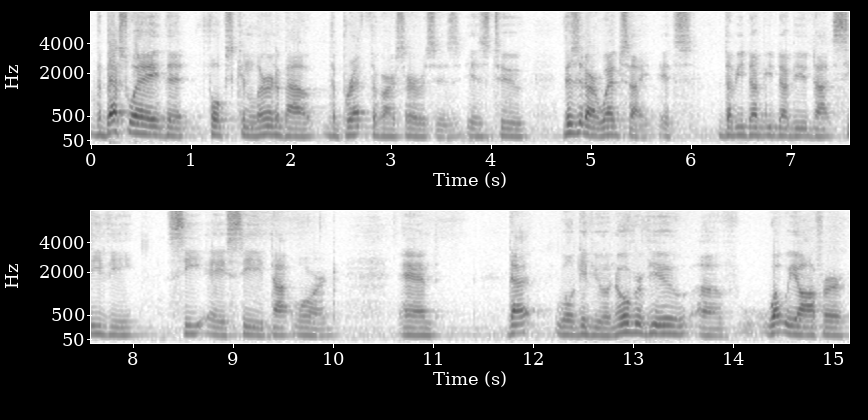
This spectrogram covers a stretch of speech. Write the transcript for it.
the best way that folks can learn about the breadth of our services is to visit our website. It's www.cvcac.org. And that will give you an overview of what we offer,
